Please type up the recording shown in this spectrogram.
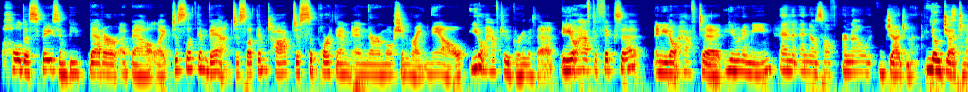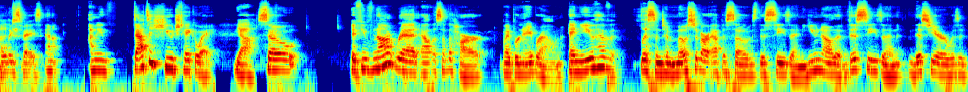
hold a space and be better about like just let them vent, just let them talk, just support them and their emotion right now. You don't have to agree with it, and you don't have to fix it, and you don't have to, you know what I mean? And and no self or no judgment. No Just judgment. Holding space. And I mean, that's a huge takeaway. Yeah. So if you've not read Atlas of the Heart by Brene Brown and you have listened to most of our episodes this season, you know that this season, this year was a,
